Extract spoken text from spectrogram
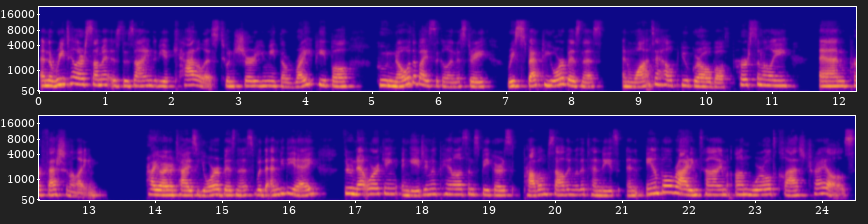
and the Retailer Summit is designed to be a catalyst to ensure you meet the right people who know the bicycle industry, respect your business, and want to help you grow both personally and professionally. Prioritize your business with the NBDA through networking, engaging with panelists and speakers, problem solving with attendees, and ample riding time on world class trails.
